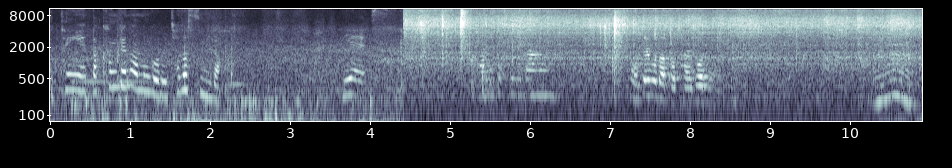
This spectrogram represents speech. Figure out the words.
구탱이에 딱 한 개 남은 거를 찾았습니다. 예. 잘 먹겠습니다. 같아요. 음.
